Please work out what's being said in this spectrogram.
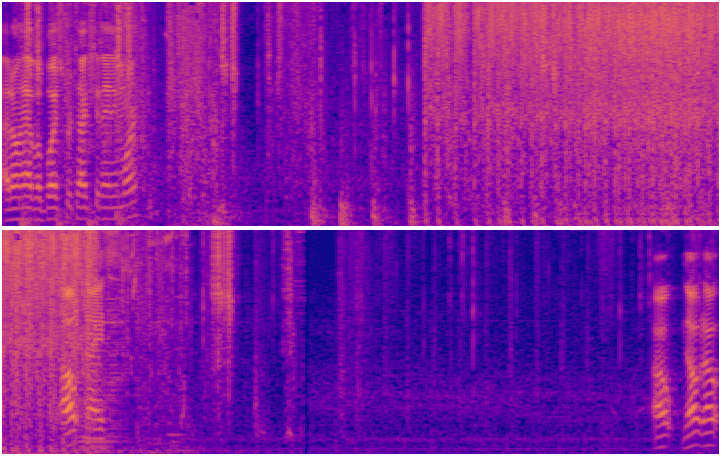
I don't have a bush protection anymore. Oh, nice. Oh, Oh, no.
